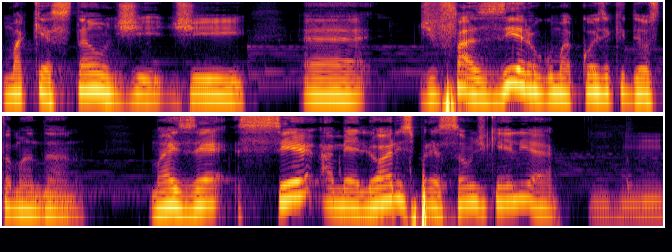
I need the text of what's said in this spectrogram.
uma questão de, de, é, de fazer alguma coisa que Deus está mandando mas é ser a melhor expressão de quem ele é. Uhum.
